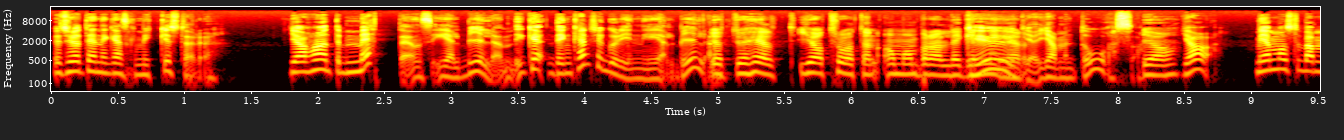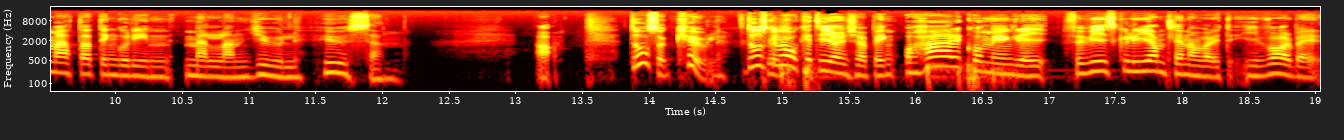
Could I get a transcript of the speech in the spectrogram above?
Jag tror att den är ganska mycket större. Jag har inte mätt ens elbilen. Den kanske går in i elbilen. Jag, jag, helt, jag tror att den, om man bara lägger Gud, ner... ja, ja, men då så. Ja. Ja. Men jag måste bara mäta att den går in mellan julhusen. Ja. Då så, kul. Då ska vi åka till Jönköping. Och här kommer ju en grej, för vi skulle egentligen ha varit i Varberg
